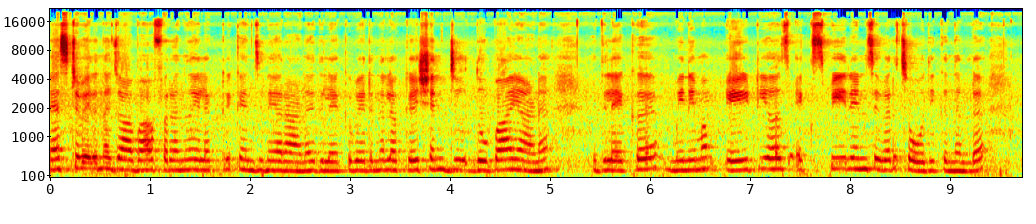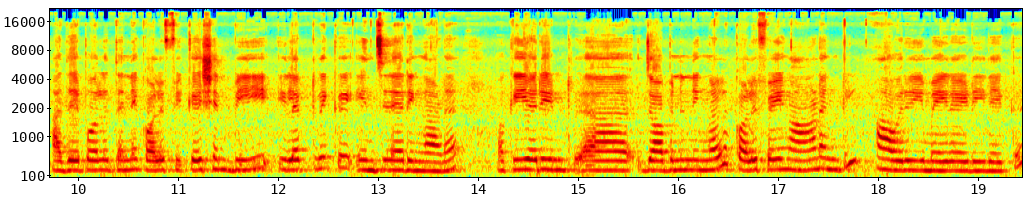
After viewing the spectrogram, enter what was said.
നെക്സ്റ്റ് വരുന്ന ജോബ് ഓഫർ എന്നത് ഇലക്ട്രിക് എഞ്ചിനീയർ ആണ്. ഇതിലേക്ക് വരുന്ന ലൊക്കേഷൻ ദുബായ് ആണ്. ഇതിലേക്ക് മിനിമം എയ്റ്റ് ഇയേഴ്സ് എക്സ്പീരിയൻസ് ഇവർ ചോദിക്കുന്നുണ്ട്. അതേപോലെ തന്നെ ക്വാളിഫിക്കേഷൻ ബി ഇലക്ട്രിക് എഞ്ചിനീയറിംഗ് ആണ്. ഓക്കെ ഈ ഒരു ജോബിന് നിങ്ങൾ ക്വാളിഫയിങ് ആണെങ്കിൽ ആ ഒരു ഇമെയിൽ ഐ ഡിയിലേക്ക്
